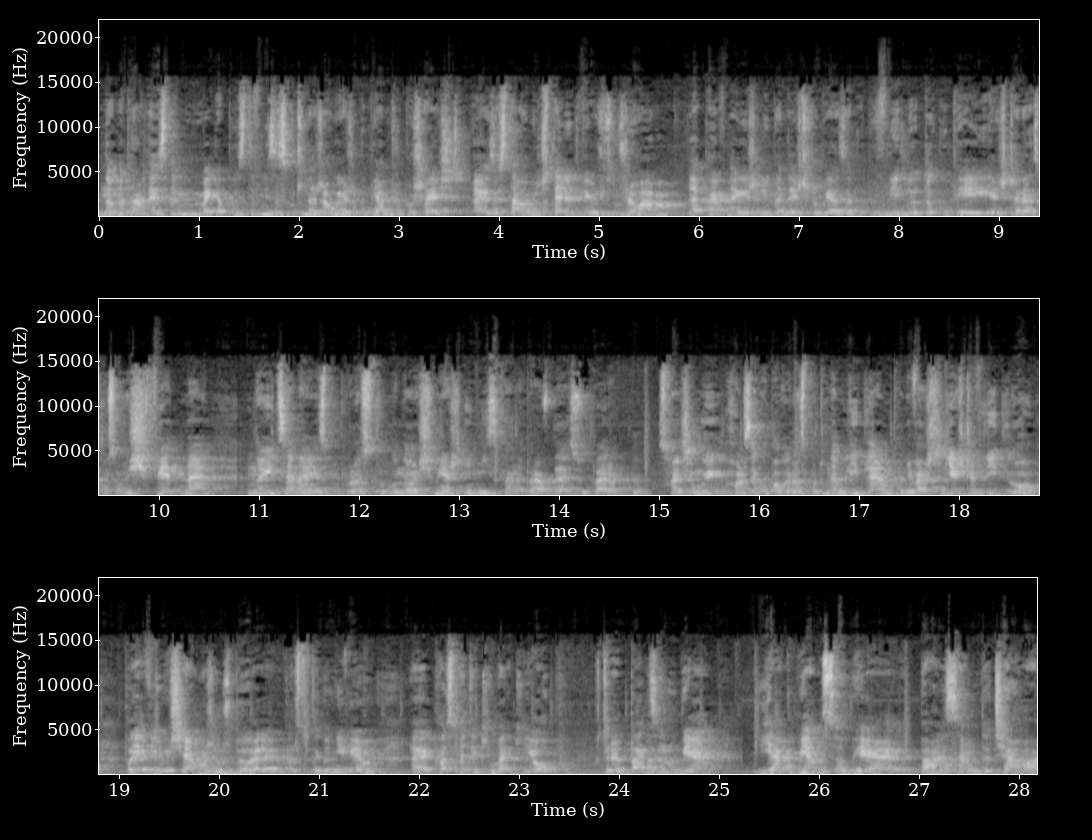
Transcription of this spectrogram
No naprawdę jestem mega pozytywnie zaskoczona. Żałuję, że kupiłam tylko 6. E, Zostały mi 4, dwie już zużyłam. Na pewno, jeżeli będę jeszcze robiła zakupy w Lidlu, to kupię je jeszcze raz, bo są świetne. No i cena jest po prostu no, śmiesznie niska, naprawdę super. Słuchajcie, mój haul zakupowy rozpoczynam Lidlem, ponieważ jeszcze w Lidlu pojawiły się, może już były, ale po prostu tego nie wiem, e, kosmetyki marki Joop, które bardzo lubię. Ja kupiłam sobie balsam do ciała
